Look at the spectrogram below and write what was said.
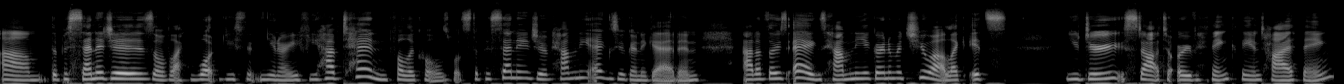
um, the percentages of like what you think, you know, if you have 10 follicles, what's the percentage of how many eggs you're going to get? And out of those eggs, how many are going to mature? Like it's, you do start to overthink the entire thing.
